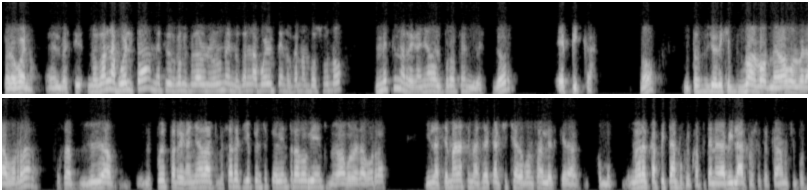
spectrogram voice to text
Pero bueno, en el vestido, nos dan la vuelta, mete dos goles para la luna y nos dan la vuelta y nos ganan 2-1. Mete una regañada el profe en el vestidor, épica, ¿no? Entonces yo dije, pues me va a volver a borrar. O sea, pues yo ya, después de esta regañada, a pesar de que yo pensé que había entrado bien, pues me va a volver a borrar. Y en la semana se me acerca el Chicharo González, que era como, no era el capitán, porque el capitán era Vilar, pero se acercaba mucho. Pues,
